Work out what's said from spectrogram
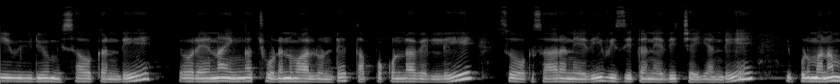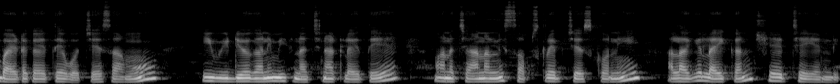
ఈ వీడియో మిస్ అవ్వకండి. ఎవరైనా ఇంకా చూడని వాళ్ళు ఉంటే తప్పకుండా వెళ్ళి సో ఒకసారి అనేది విజిట్ అనేది చెయ్యండి. ఇప్పుడు మనం బయటకైతే వచ్చేసాము. ఈ వీడియో కానీ మీకు నచ్చినట్లయితే మన ఛానల్ని సబ్స్క్రైబ్ చేసుకొని అలాగే లైక్ అండ్ షేర్ చేయండి.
